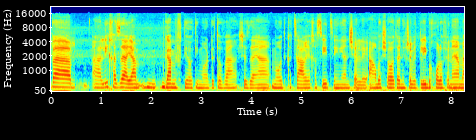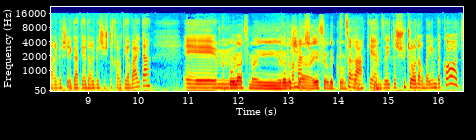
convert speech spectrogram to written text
בהליך הזה היה, גם הפתיע אותי מאוד לטובה, שזה היה מאוד קצר יחסית, זה עניין של ארבע שעות, אני חושבת, לי בכל אופן היה מהרגע שהגעתי עד הרגע שהשתחררתי הביתה. אה, הפעולה עצמה היא רבע שעה, עשר דקות. קצרה, כן, כן, זה התאוששות של עוד 40 דקות,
